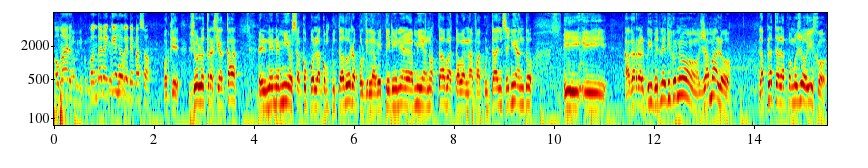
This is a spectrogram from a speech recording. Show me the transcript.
Omar, contame qué es lo que te pasó. Porque yo lo traje acá, el nene mío sacó por la computadora porque la veterinaria mía no estaba, estaba en la facultad enseñando y, y agarra al pibe. Le digo, no, llámalo. La plata la pongo yo, hijo.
